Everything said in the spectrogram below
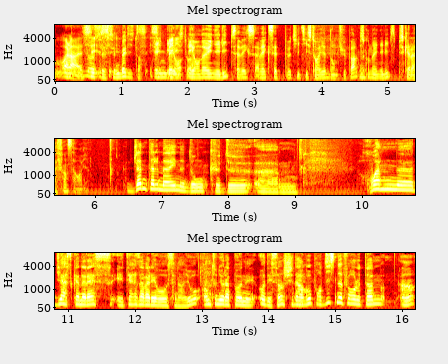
voilà, c'est une belle histoire. C'est une belle et on, histoire. et on a une ellipse avec, avec cette petite historiette dont tu parles, parce qu'on a une ellipse, puisqu'à la fin ça revient. Gentleman, donc de euh, Juan Diaz Canales et Teresa Valero au scénario, Antonio Lapone au dessin, chez Dargo pour 19 euros le tome 1.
